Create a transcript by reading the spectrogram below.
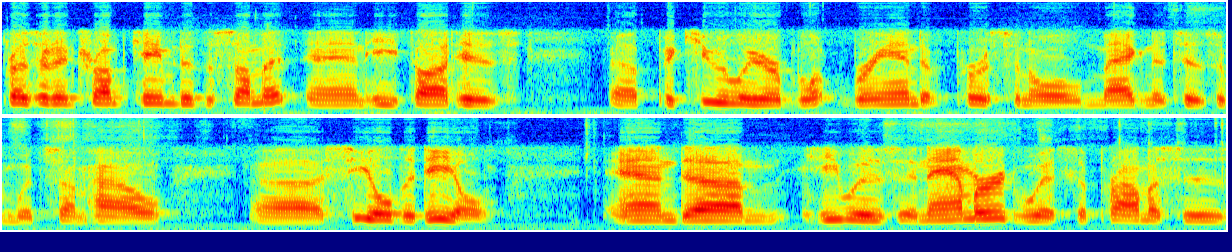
President Trump came to the summit, and he thought his uh, peculiar bl- brand of personal magnetism would somehow uh, seal the deal. And um, he was enamored with the promises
